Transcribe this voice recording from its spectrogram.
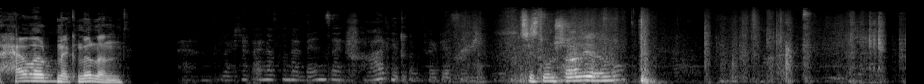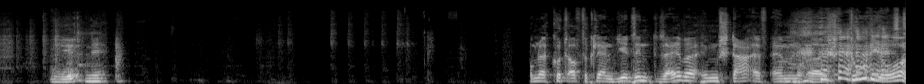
Harold Macmillan. Ähm, vielleicht hat einer von der Band seinen Schal hier drin vergessen. Siehst du einen Schal hier irgendwo? Nee. Nee. Um das kurz aufzuklären, wir sind selber im Star FM äh, Studio.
